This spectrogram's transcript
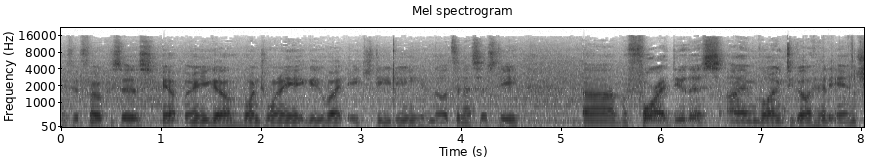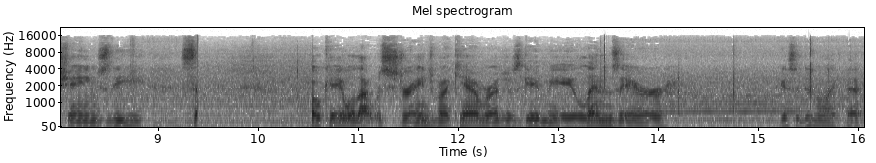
if it focuses, yep, there you go, 128 gigabyte HDD, even though it's an SSD. Uh, before I do this, I'm going to go ahead and change the Okay, well that was strange. My camera just gave me a lens error. I guess it didn't like that.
